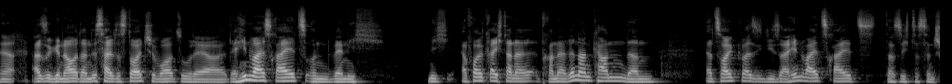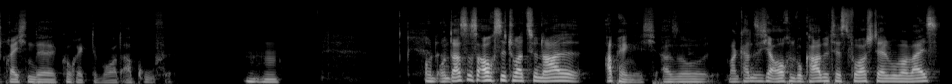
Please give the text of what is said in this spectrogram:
Ja. ja. Also genau, dann ist halt das deutsche Wort so der, der Hinweisreiz und wenn ich mich erfolgreich daran erinnern kann, dann erzeugt quasi dieser Hinweisreiz, dass ich das entsprechende korrekte Wort abrufe. Mhm. Und, und das ist auch situational abhängig. Also man kann sich ja auch einen Vokabeltest vorstellen, wo man weiß,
